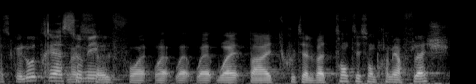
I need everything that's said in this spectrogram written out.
Parce que l'autre est assommé. Self, ouais, ouais, ouais, ouais, ouais. Bah écoute, elle va tenter son première flèche.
